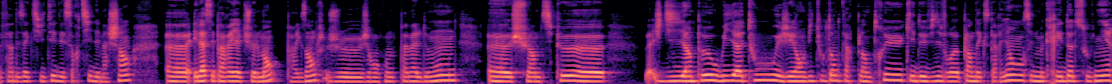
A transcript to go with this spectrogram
faire des activités, des sorties, des machins. et là, c'est pareil actuellement, par exemple, je, rencontre pas mal de monde, je suis un petit peu bah, je dis un peu oui à tout et j'ai envie tout le temps de faire plein de trucs et de vivre plein d'expériences et de me créer d'autres souvenirs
